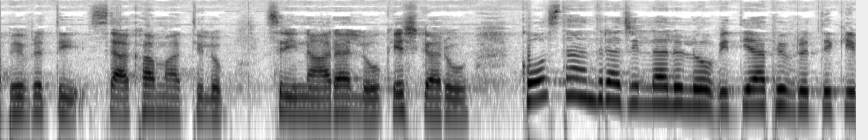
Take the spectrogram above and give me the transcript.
అభివృద్ధి శాఖామాత్యులు శ్రీ నారా లోకేష్ గారు కోస్తాంధ్ర జిల్లాలలో విద్యాభివృద్ధికి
